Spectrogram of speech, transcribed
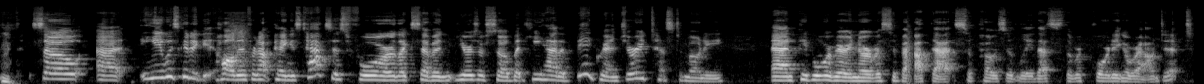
time. so uh, he was going to get hauled in for not paying his taxes for like seven years or so, but he had a big grand jury testimony, and people were very nervous about that. Supposedly, that's the reporting around it.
